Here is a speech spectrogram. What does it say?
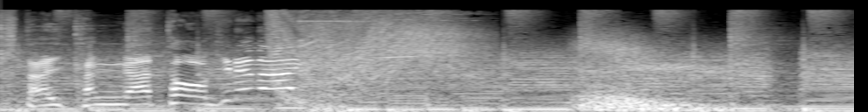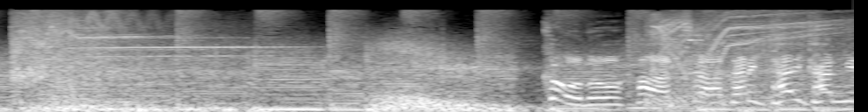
期待感が途切れない。この初当たり体感に。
